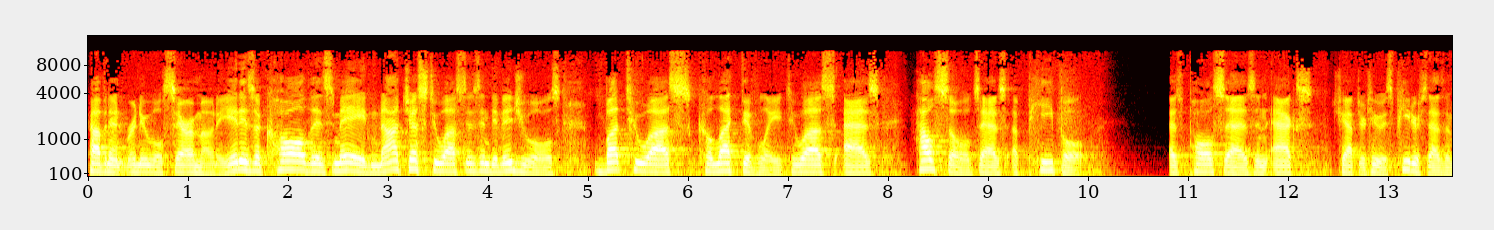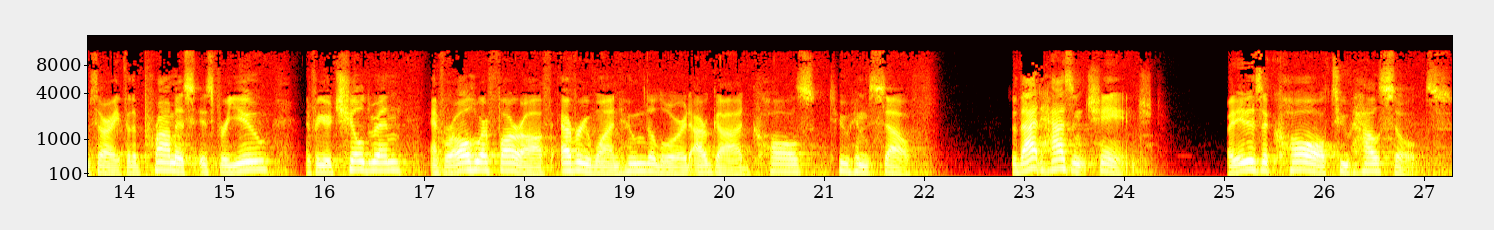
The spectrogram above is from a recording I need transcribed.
covenant renewal ceremony. It is a call that is made not just to us as individuals, but to us collectively, to us as households, as a people. As Paul says in Acts chapter 2, as Peter says, I'm sorry, for the promise is for you and for your children and for all who are far off, everyone whom the Lord our God calls to himself. So that hasn't changed, but it is a call to households.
